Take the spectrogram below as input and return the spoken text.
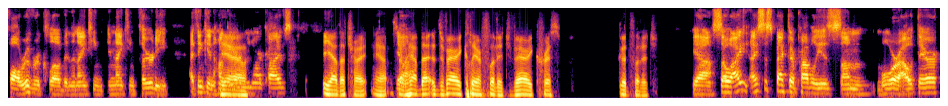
Fall River Club in the 19 in 1930. I think in Hungarian yeah. archives. Yeah, that's right. Yeah, so yeah. we have that. It's very clear footage, very crisp, good footage. Yeah, so I, I suspect there probably is some more out there.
